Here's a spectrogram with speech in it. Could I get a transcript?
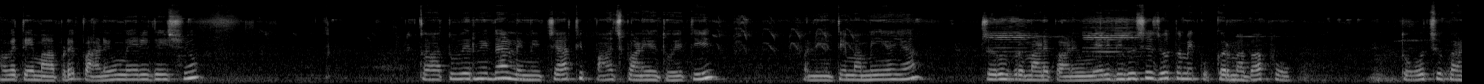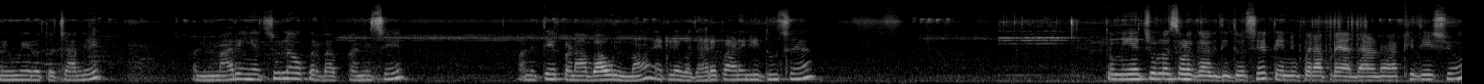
હવે તેમાં આપણે પાણી ઉમેરી દઈશું. તો આ તુવેરની દાળને મેં ચારથી પાંચ પાણીએ ધોઈ હતી. અને તેમાં મેં અહીંયા જરૂર પ્રમાણે પાણી ઉમેરી દીધું છે. જો તમે કુકરમાં બાફો તો ઓછું પાણી ઉમેરો તો ચાલે. અને મારે અહીંયા ચૂલા ઉપર બાફવાની છે અને તે પણ આ બાઉલમાં એટલે વધારે પાણી લીધું છે. તો મેં અહીંયા ચૂલો સળગાવી દીધો છે. તેની ઉપર આપણે આ દાળ રાખી દઈશું.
